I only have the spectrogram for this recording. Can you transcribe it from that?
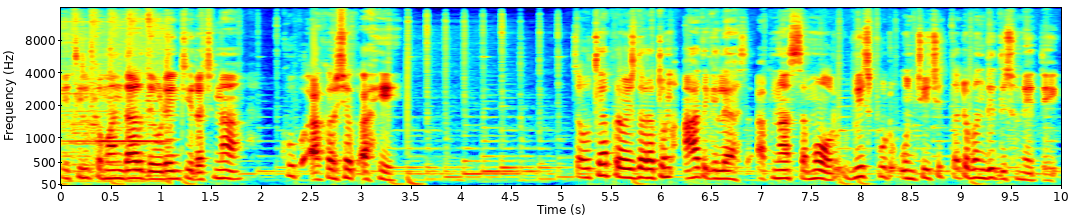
येथील कमानदार देवड्यांची रचना खूप आकर्षक आहे. चौथ्या प्रवेशद्वारातून आत गेल्यास आपणास समोर वीस फूट उंचीची तटबंदी दिसून येते.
